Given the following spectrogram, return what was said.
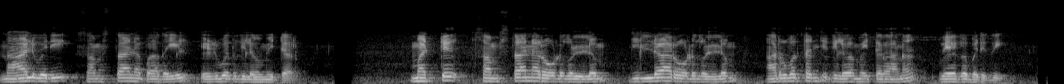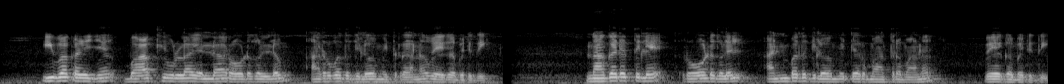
നാല് വരി സംസ്ഥാന പാതയിൽ എഴുപത് കിലോമീറ്റർ. മറ്റ് സംസ്ഥാന റോഡുകളിലും ജില്ലാ റോഡുകളിലും അറുപത്തഞ്ച് കിലോമീറ്ററാണ് വേഗപരിധി. ഇവ കഴിഞ്ഞ് ബാക്കിയുള്ള എല്ലാ റോഡുകളിലും അറുപത് കിലോമീറ്ററാണ് വേഗപരിധി. നഗരത്തിലെ റോഡുകളിൽ അൻപത് കിലോമീറ്റർ മാത്രമാണ് വേഗപരിധി.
